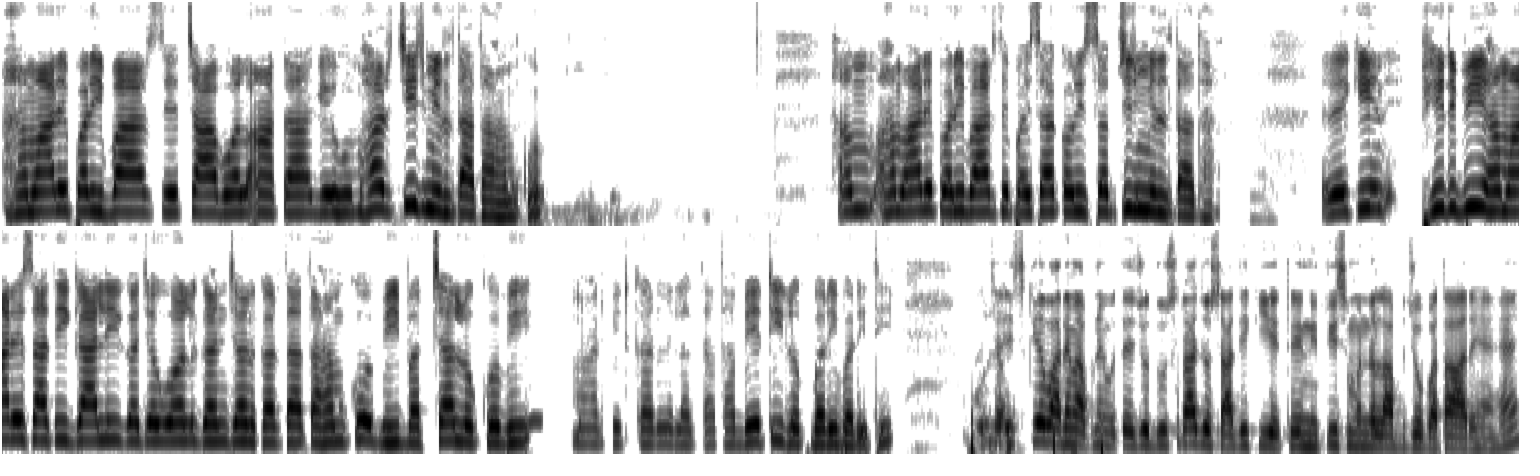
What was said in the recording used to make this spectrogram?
हमारे परिवार से चावल आटा गेहूँ हर चीज़ मिलता था हमको। हम हमारे परिवार से पैसा कौड़ी सब चीज़ मिलता था। लेकिन फिर भी हमारे साथ ही गाली गजौल गंजन करता था। हमको भी बच्चा लोग को भी मारपीट करने लगता था। बेटी लोग बड़ी बड़ी थी। अच्छा। इसके बारे में आपने बताया जो दूसरा जो शादी किए थे नीतीश मंडल आप जो बता रहे हैं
